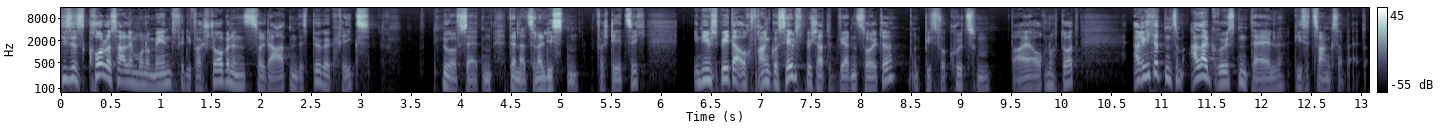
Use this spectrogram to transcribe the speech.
Dieses kolossale Monument für die verstorbenen Soldaten des Bürgerkriegs, nur auf Seiten der Nationalisten, versteht sich, in dem später auch Franco selbst bestattet werden sollte, und bis vor kurzem war er auch noch dort, errichteten zum allergrößten Teil diese Zwangsarbeiter.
